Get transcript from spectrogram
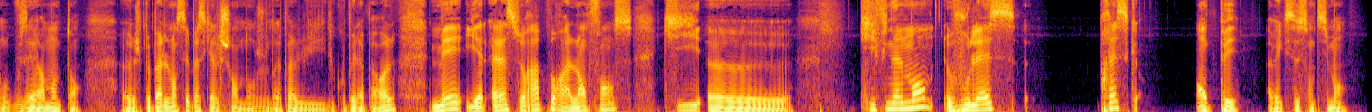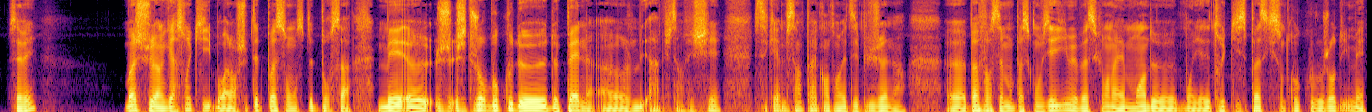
donc vous avez vraiment le temps. Euh, je peux pas le lancer parce qu'elle chante, donc je voudrais pas lui, lui couper la parole. Mais elle a ce rapport à l'enfance qui, euh, qui finalement vous laisse presque en paix avec ses sentiments. Vous savez? Moi, je suis un garçon qui, bon, alors je suis peut-être poisson, c'est peut-être pour ça, mais euh, j'ai toujours beaucoup de, peine. Je me dis, ah putain, fait chier. C'est quand même sympa quand on était plus jeune. hein. Euh, pas forcément parce qu'on vieillit, mais parce qu'on avait moins de. Bon, il y a des trucs qui se passent qui sont trop cool aujourd'hui, mais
